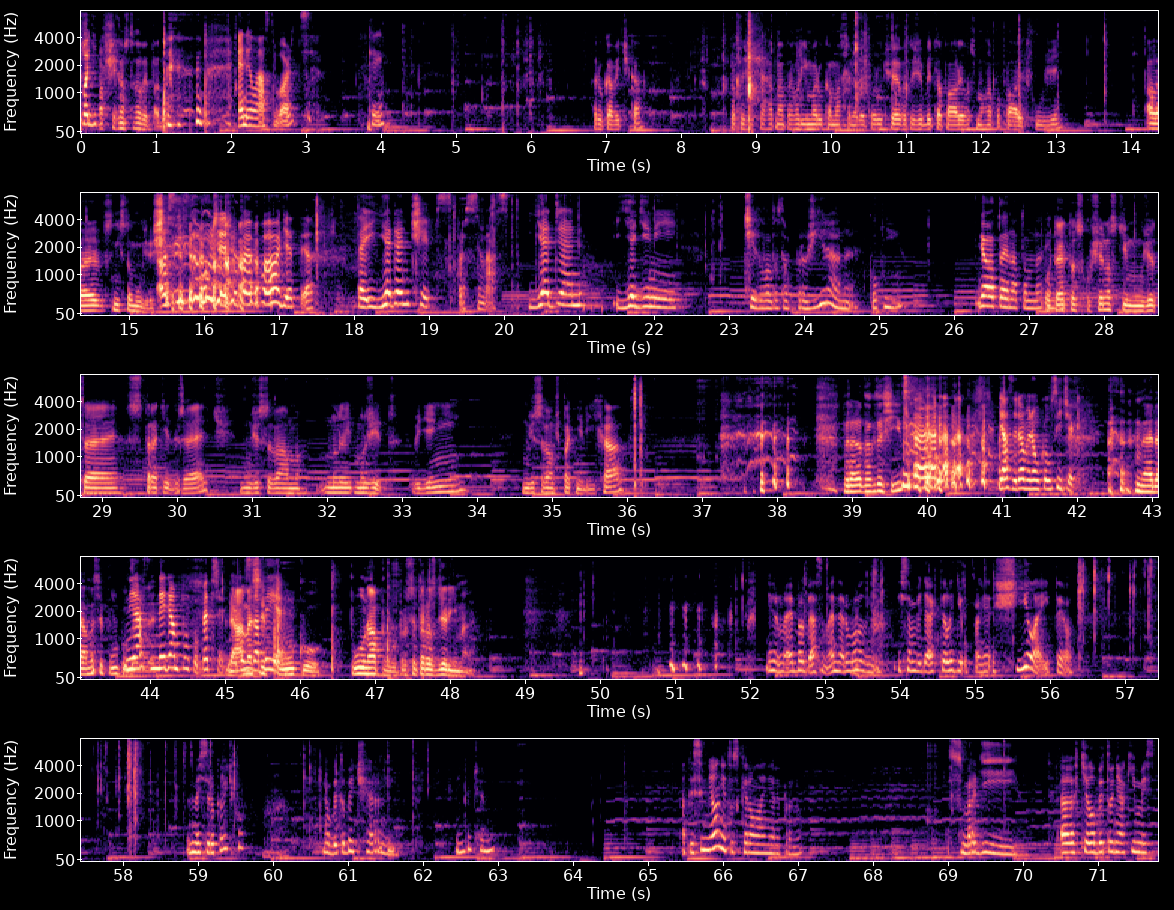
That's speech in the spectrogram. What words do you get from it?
Pojď. A všechno z toho vypadlo. Any last words? Okay. Rukavička. Protože šahat na to holýma rukama se nedoporučuje, protože by ta pálivost mohla popálit kůži. Ale sníst to můžeš. Ale si to můžeš, úplně v pohodě, ty. To je jeden chips, prosím vás. Jeden jediný chip, on to tam prožírá, ne? Koukni. Jo, to je na tom. Po této zkušenosti můžete ztratit řeč, může se vám mli, mlžit vidění, může se vám špatně dýchat. Pořád do toho chceš jít? Já si dám jenom kousíček. ne, dáme si půlku. Já si nedám půlku, Petře, mě dáme to si zabije. půlku. Půl na půl, prostě to rozdělíme. Jenom je blbě, já jsem nervózní. Když jsem viděla, jak ty lidi úplně šílej, ty jo. Vezmeš si rukavičku? No by to být černý. Není to černý? A ty jsi měl něco z Carolina Reaper, no? Smrdí. Eh, chtělo by to nějaký mis...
